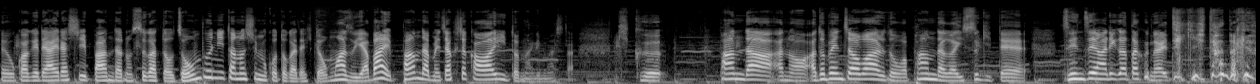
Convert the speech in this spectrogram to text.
えーおかげで愛らしいパンダの姿を存分に楽し楽しむことができて思わずやばいパンダめちゃくちゃ可愛いとなりました。聞く。パンダあのアドベンチャーワールドはパンダがいすぎて全然ありがたくないって聞いたんだけど。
